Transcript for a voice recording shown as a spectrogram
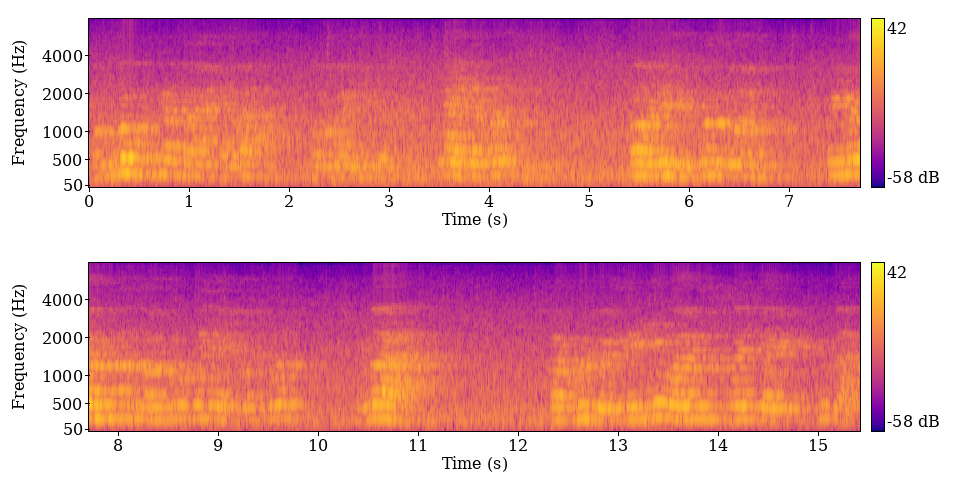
ผมก็เพิ่งเข้ามาแต่ว่าพอไปนี่เลยได้แต่ว่าพอได้ถึงต้องนอนไม่เรื่องต้องนอนก็ไม่ได้นอนก็หรือว่าพอพูดถึงนี้วันวันใจทุกอย่าง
